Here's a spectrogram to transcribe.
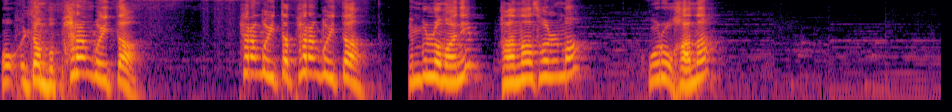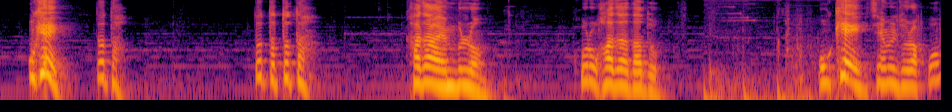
어 일단 뭐 파란 거 있다. 파란 거 있다 파란 거 있다. 엠블러마님? 가나 설마? 고로 가나? 오케이! 떴다. 떴다 떴다. 가자 엠블럼. 고로 가자 나도. 오케이! 재물 돌았고.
